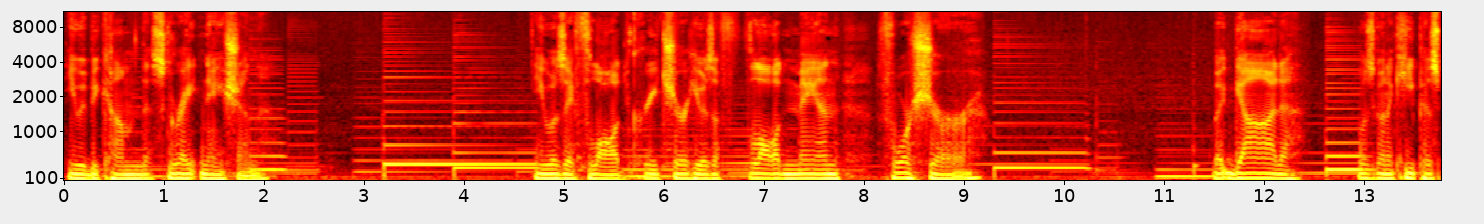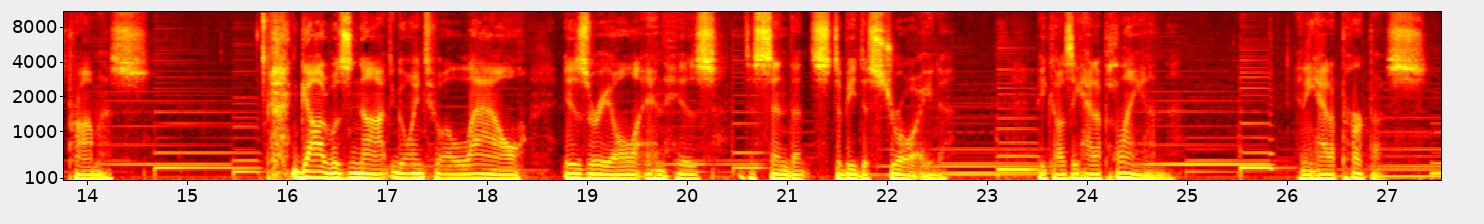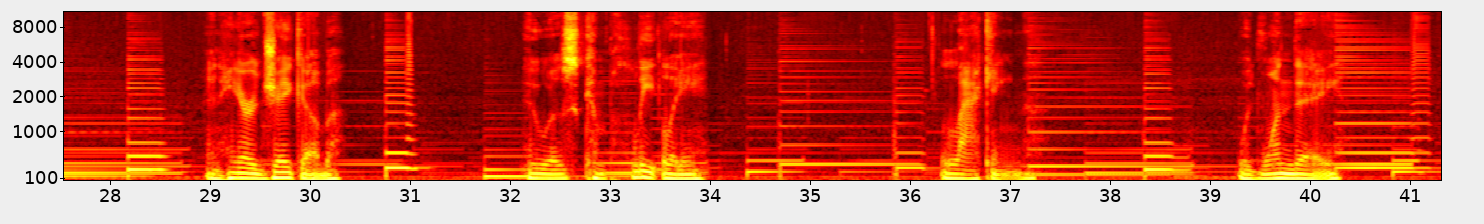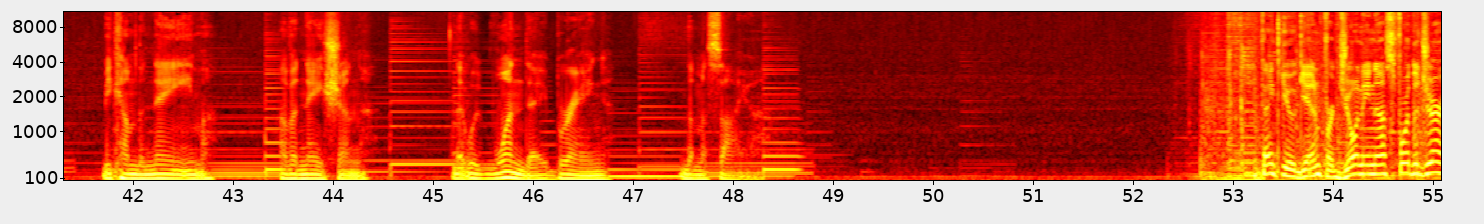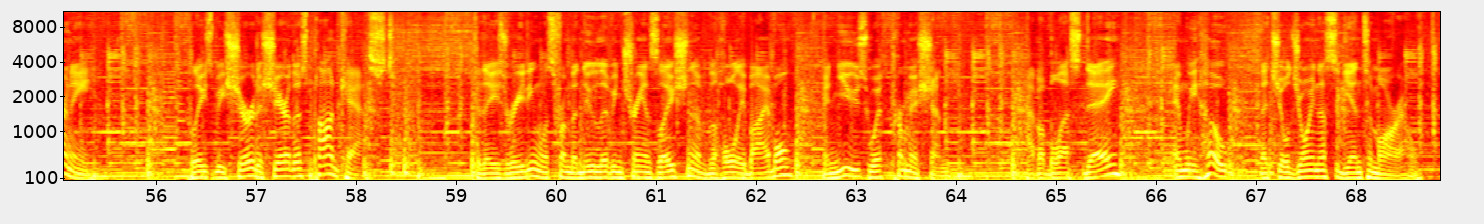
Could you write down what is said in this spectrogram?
He would become this great nation. He was a flawed creature, he was a flawed man for sure. But God was going to keep his promise. God was not going to allow Israel and his descendants to be destroyed because he had a plan and he had a purpose. And here, Jacob, who was completely lacking, would one day become the name of a nation that would one day bring the Messiah. Thank you again for joining us for the journey. Please be sure to share this podcast. Today's reading was from the New Living Translation of the Holy Bible and used with permission. Have a blessed day, and we hope that you'll join us again tomorrow.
